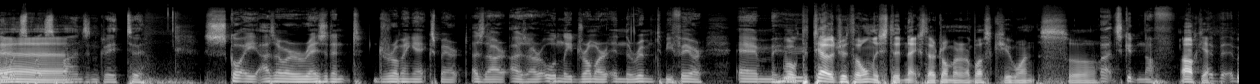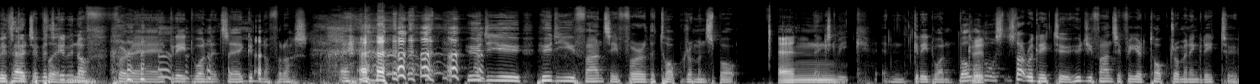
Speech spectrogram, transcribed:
anyone splits the bands in grade two. Scotty, as our resident drumming expert, as our as our only drummer in the room, to be fair, um, who, Well, to tell the truth, I only stood next to a drummer in a bus queue once. So that's good enough. okay, If, if We've it's heard good, you if it's good we know. enough for uh, grade one, it's uh, good enough for us. who do you who do you fancy for the top drumming spot and next week in grade one? Well, Grade- we'll start with grade two. Who do you fancy for your top drumming in grade two?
